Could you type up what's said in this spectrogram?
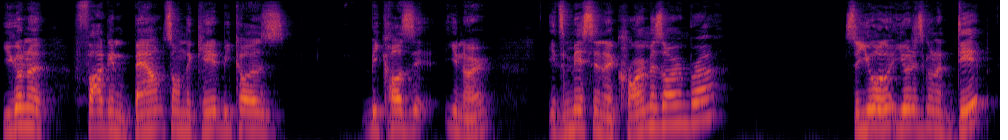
You're gonna fucking bounce on the kid because because it, you know it's missing a chromosome, bruh. So you're you're just gonna dip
